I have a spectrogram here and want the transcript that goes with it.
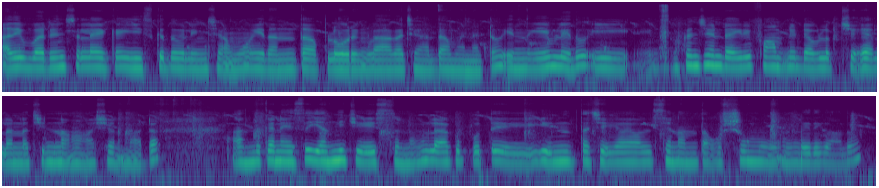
అది భరించలేక ఇసుక తోలించాము. ఇదంతా ఫ్లోరింగ్ లాగా చేద్దాం అన్నట్టు ఎందు- ఏం లేదు. ఈ కొంచెం డైరీ ఫామ్ని డెవలప్ చేయాలన్న చిన్న ఆశ అనమాట అందుకనేసి ఇవన్నీ చేస్తున్నాము లేకపోతే ఇంత చేయాల్సినంత అవసరము ఉండేది కాదు.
